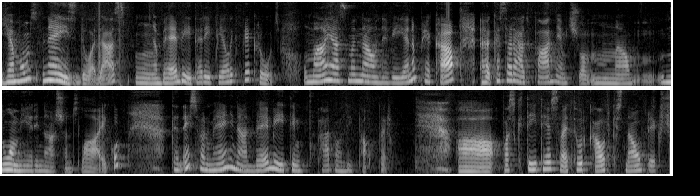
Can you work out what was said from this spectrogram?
Ja mums neizdodas mm, bērnīt arī pielikt pie krūts, un mājās man nav neviena kā, eh, kas varētu pārņemt šo mm, nomierināšanas laiku, tad es varu mēģināt bērnīti pārbaudīt palperu. Paskatīties, vai tur kaut kas nav priekš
